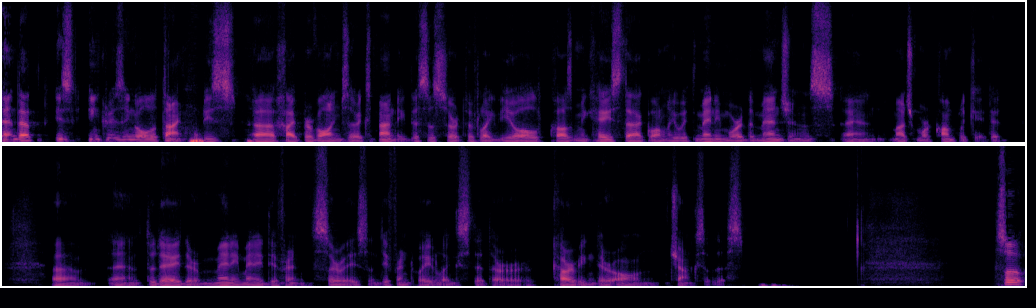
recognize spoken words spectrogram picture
And that is increasing all the time. These uh, hypervolumes are expanding. This is sort of like the old cosmic haystack, only with many more dimensions and much more complicated. Um, and today there are many, many different surveys on different wavelengths that are carving their own chunks of this. So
